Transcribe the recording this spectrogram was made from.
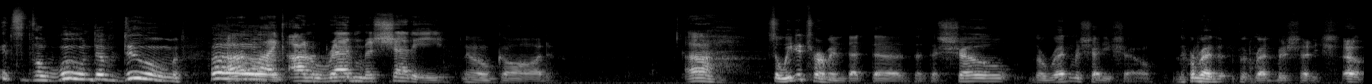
it's the wound of doom. Oh, Unlike on Red Machete. oh god. Ugh. So we determined that the that the show, the Red Machete show, the Red the Red Machete show,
